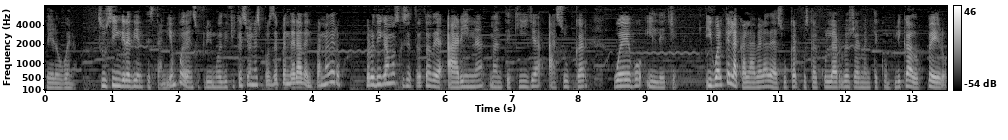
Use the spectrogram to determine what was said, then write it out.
Pero bueno, sus ingredientes también pueden sufrir modificaciones, pues dependerá del panadero, pero digamos que se trata de harina, mantequilla, azúcar, huevo y leche. Igual que la calavera de azúcar, pues calcularlo es realmente complicado, pero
